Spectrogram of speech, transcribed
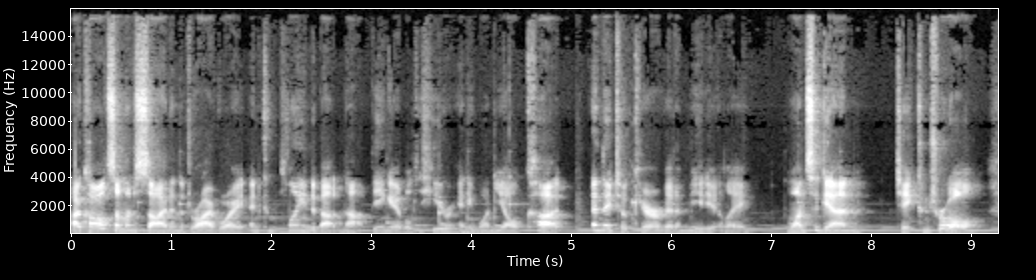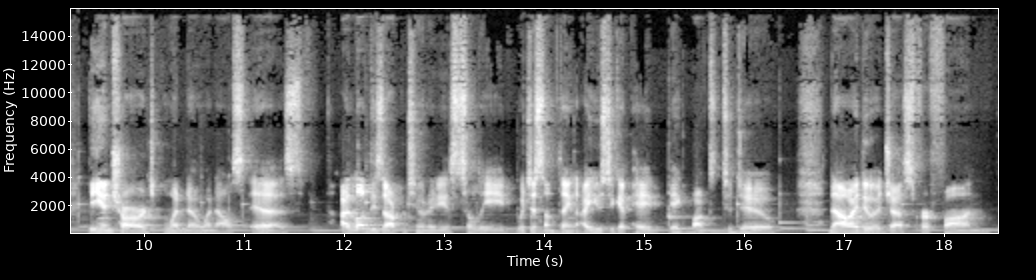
I called someone aside in the driveway and complained about not being able to hear anyone yell cut, and they took care of it immediately. Once again, take control, be in charge when no one else is. I love these opportunities to lead, which is something I used to get paid big bucks to do. Now I do it just for fun.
